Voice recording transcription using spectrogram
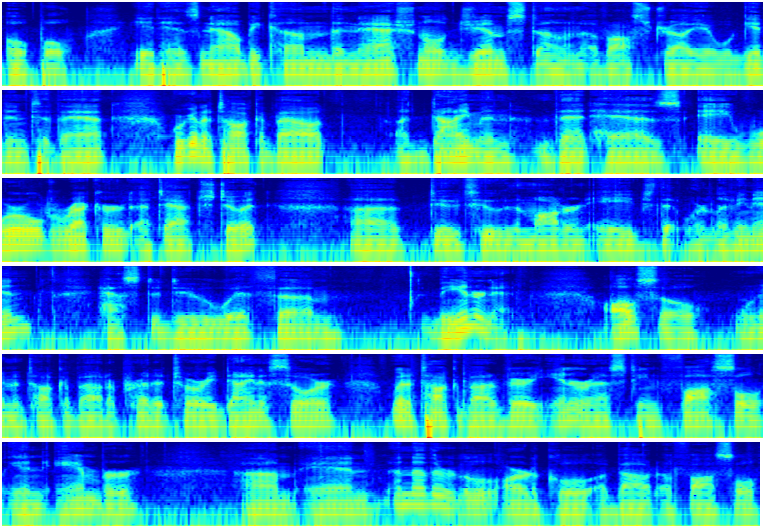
opal. It has now become the national gemstone of Australia. We'll get into that. We're going to talk about a diamond that has a world record attached to it. Uh, due to the modern age that we're living in, has to do with um, the internet. Also, we're going to talk about a predatory dinosaur. We're going to talk about a very interesting fossil in amber. Um, and another little article about a fossil.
